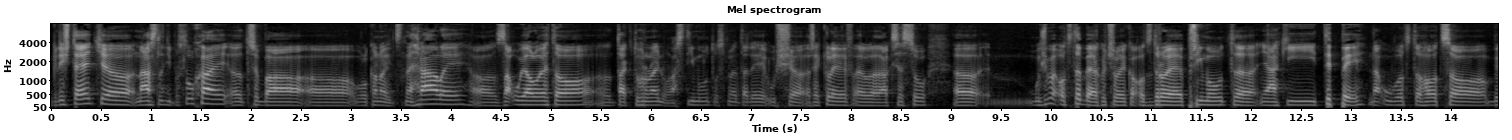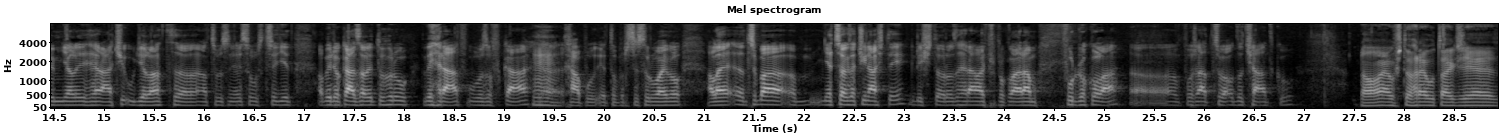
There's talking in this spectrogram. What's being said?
Když teď uh, nás lidi poslouchají, uh, třeba uh, Volcanoids nehráli, zaujalo je to, tak tu hru najdou na Steamu, to jsme tady už řekli v Accessu. Můžeme od tebe, jako člověka od zdroje, přijmout nějaký typy na úvod toho, co by měli hráči udělat, na co by se měli soustředit, aby dokázali tu hru vyhrát v úvozovkách. Hmm. Chápu, je to prostě survival, ale třeba uh, něco, jak začínáš ty, když to rozehráváš, předpokládám, furt dokola, pořád třeba od začátku. No, já už to hraju tak, že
